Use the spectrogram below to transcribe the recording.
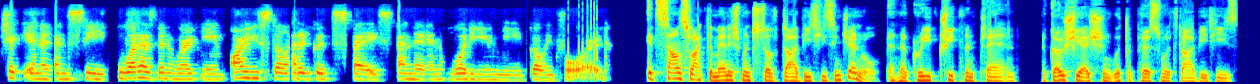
check in and see what has been working. Are you still at a good space? And then what do you need going forward? It sounds like the management of diabetes in general, an agreed treatment plan, negotiation with the person with diabetes,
